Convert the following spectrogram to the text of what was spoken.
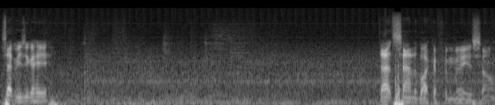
Is that music I hear? That sounded like a familiar song.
